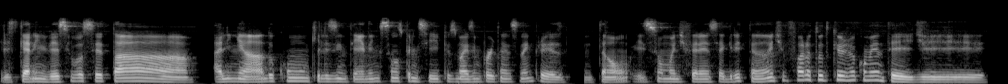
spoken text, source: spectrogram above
Eles querem ver se você está alinhado com o que eles entendem que são os princípios mais importantes da empresa. Então, isso é uma diferença gritante, fora tudo que eu já comentei, de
